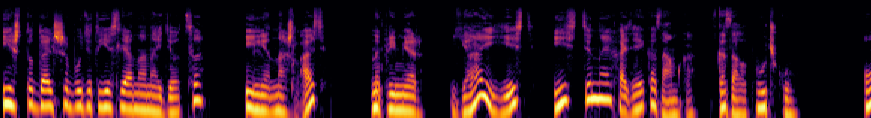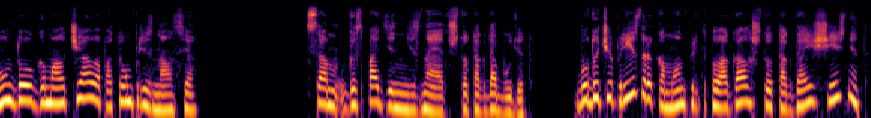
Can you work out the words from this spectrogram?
И что дальше будет, если она найдется? Или нашлась? Например, «Я и есть истинная хозяйка замка», — сказала паучку. Он долго молчал, а потом признался. «Сам господин не знает, что тогда будет. Будучи призраком, он предполагал, что тогда исчезнет.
